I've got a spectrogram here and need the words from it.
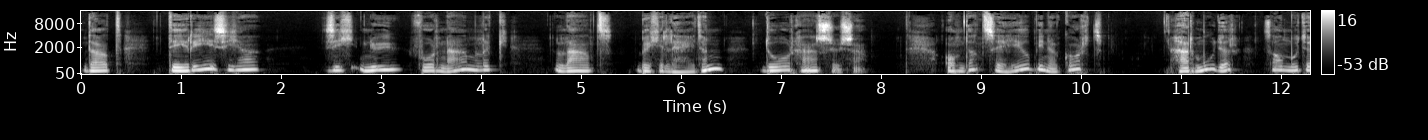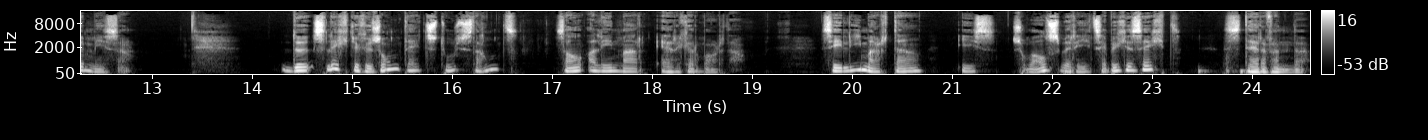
dat Theresia zich nu voornamelijk laat begeleiden door haar zussen, omdat ze heel binnenkort haar moeder zal moeten missen. De slechte gezondheidstoestand zal alleen maar erger worden. Célie Martin is, zoals we reeds hebben gezegd, stervende.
